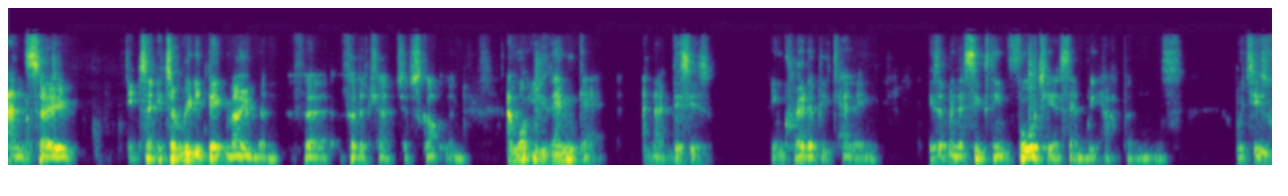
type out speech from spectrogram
And so it's a, it's a really big moment for for the Church of Scotland. And what you then get, and that this is incredibly telling, is that when the 1640 assembly happens, which is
